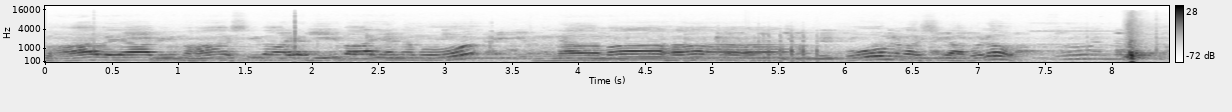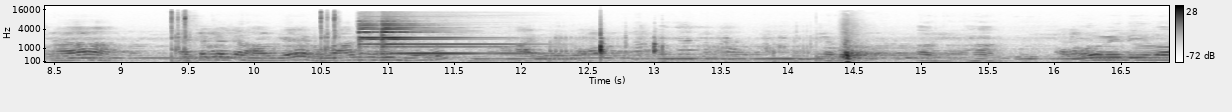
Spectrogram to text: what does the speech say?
भावयामि महाशिवाय देवाय नमो नमः ओम नमः शिवाय बोलो हाँ ऐसे चल चढ़ाओगे भगवान को और हाँ ओम देवा,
